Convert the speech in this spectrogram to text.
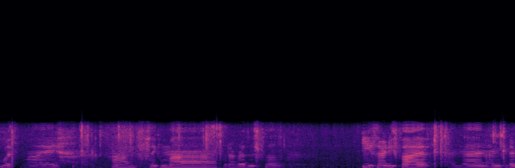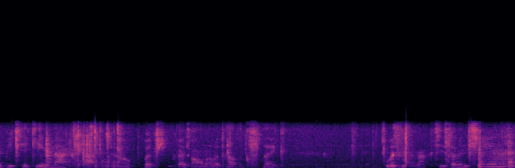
with my um, Sigma, whatever this is. E35, and then I'm going to be taking MAC Satin Taupe, which you guys all know what that looks like, with my MAC 217,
